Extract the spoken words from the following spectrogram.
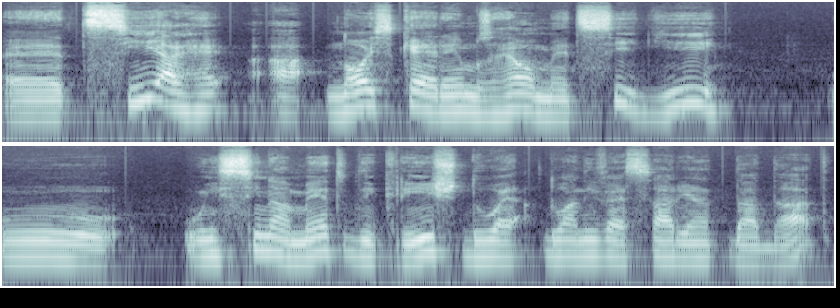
é, se a, a, nós queremos realmente seguir o, o ensinamento de Cristo, do, do aniversariante da data,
